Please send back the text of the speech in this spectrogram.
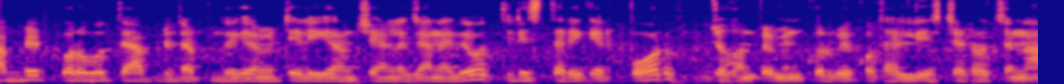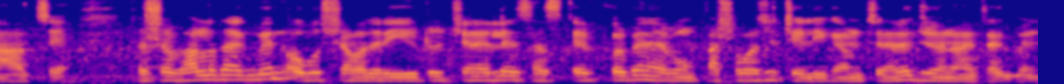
আপডেট পরবর্তী আপডেট আপনাদেরকে আমি টেলিগ্রাম চ্যানেলে জানিয়ে দেবো, তিরিশ তারিখের পর যখন পেমেন্ট করবে, কোথায় লিস্টেড হচ্ছে, না হচ্ছে। তো সব ভালো থাকবেন, অবশ্যই আমাদের ইউটিউব চ্যানেলে সাবস্ক্রাইব করবেন এবং পাশাপাশি টেলিগ্রাম চ্যানেলে জয়েন হয়ে থাকবেন।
